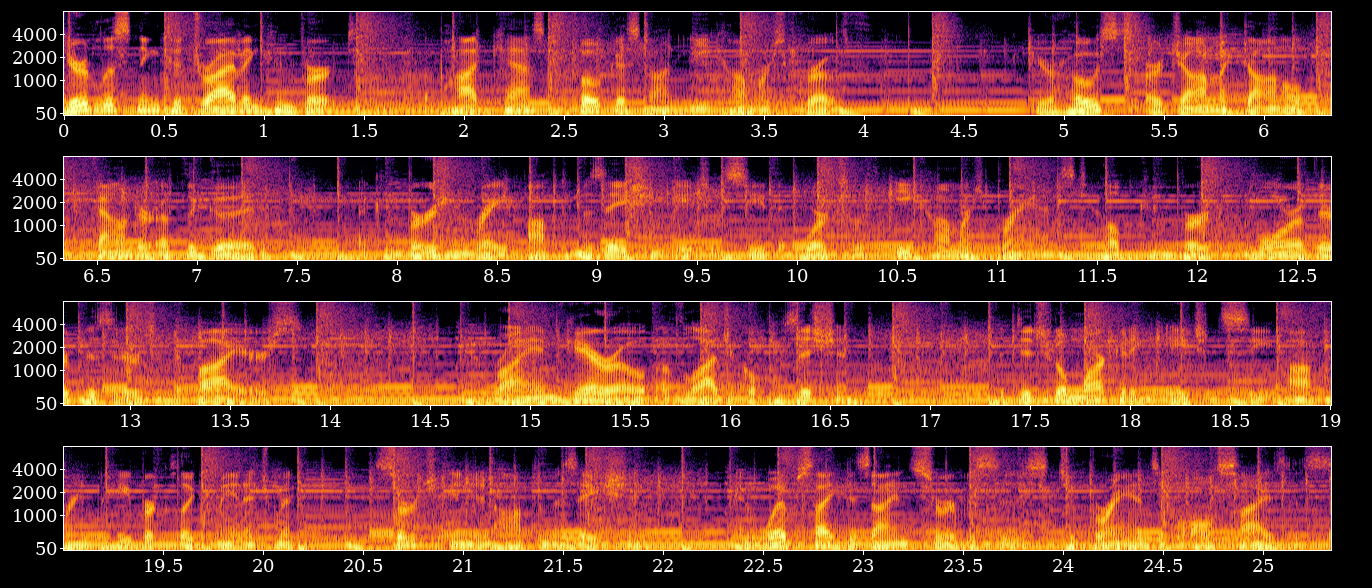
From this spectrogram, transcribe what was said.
You're listening to Drive and Convert, a podcast focused on e commerce growth. Your hosts are Jon MacDonald, founder of The Good, conversion rate optimization agency that works with e commerce brands to help convert more of their visitors into buyers, and Ryan Garrow of Logical Position, a digital marketing agency offering pay per click management, search engine optimization, and website design services to brands of all sizes.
